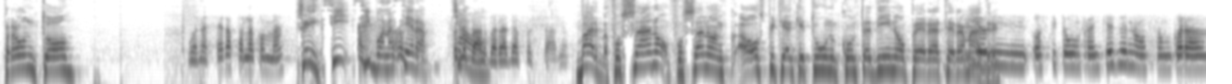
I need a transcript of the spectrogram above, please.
Pronto? Buonasera, parla con me? Sì, Sì, sì, buonasera. Sono Ciao. Barbara da Fossano. Barba, Fossano, Fossano an- ospiti anche tu un contadino per Terra Madre? Io ospito un francese, non so ancora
